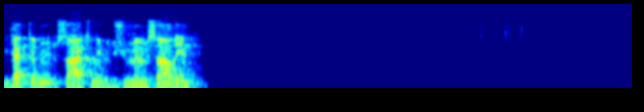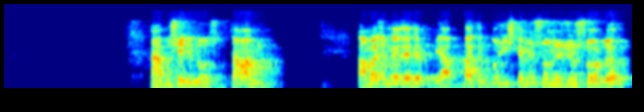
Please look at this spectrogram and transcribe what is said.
Bir dakika sakince bir düşünmemi sağlayın. Ha bu şekilde olsun. Tamam mı? Amacım ne dedim? Ya bakın bu işlemin sonucunu sordu.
